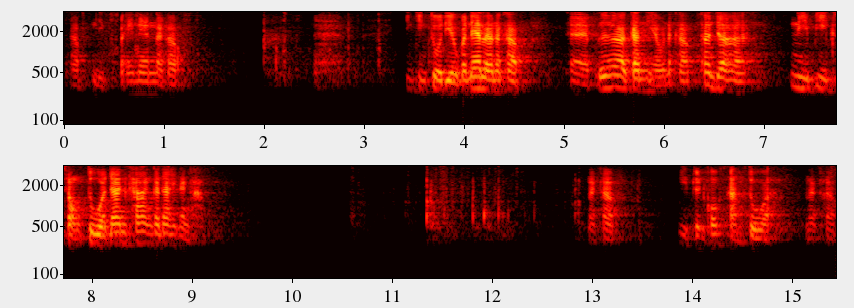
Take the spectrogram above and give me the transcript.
นะครับหนีบไปให้แน่นนะครับ จริงๆตัวเดียวก็แน่นแล้วนะครับแต่เพื่อกันเหนียวนะครับ ท่านจะหนีบอีก 2 ตัวด้านข้างก็ได้นะครับนะครับหนีบจนครบ 3 ตัวนะครับ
